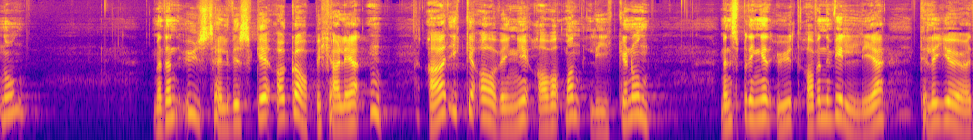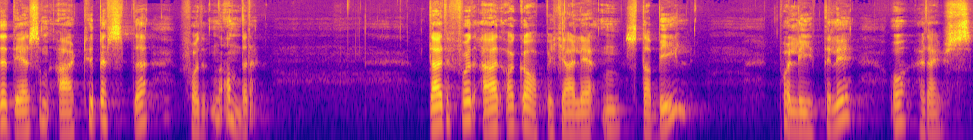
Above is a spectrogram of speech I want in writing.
noen. Men den uselviske agapekjærligheten er ikke avhengig av at man liker noen, men springer ut av en vilje til å gjøre det som er til beste for den andre. Derfor er agapekjærligheten stabil, pålitelig og raus.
